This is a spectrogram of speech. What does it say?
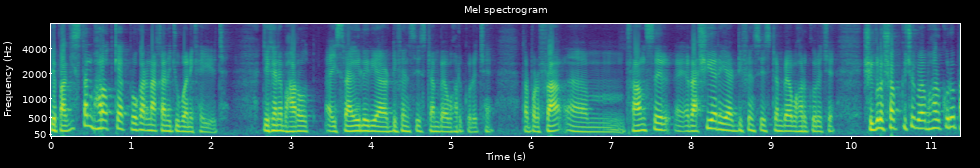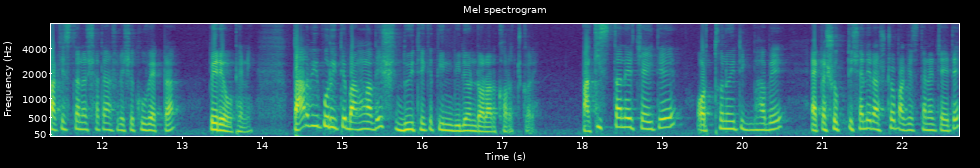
যে পাকিস্তান ভারতকে এক প্রকার নাকানি চুবানি খাইয়েছে। যেখানে ভারত ইসরায়েলের এয়ার ডিফেন্স সিস্টেম ব্যবহার করেছে, তারপর ফ্রান্সের, রাশিয়ার এয়ার ডিফেন্স সিস্টেম ব্যবহার করেছে। সেগুলো সব কিছু ব্যবহার করে পাকিস্তানের সাথে আসলে সে খুব একটা পেরে ওঠেনি। তার বিপরীতে বাংলাদেশ দুই থেকে তিন বিলিয়ন ডলার খরচ করে। পাকিস্তানের চাইতে অর্থনৈতিকভাবে একটা শক্তিশালী রাষ্ট্র পাকিস্তানের চাইতে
